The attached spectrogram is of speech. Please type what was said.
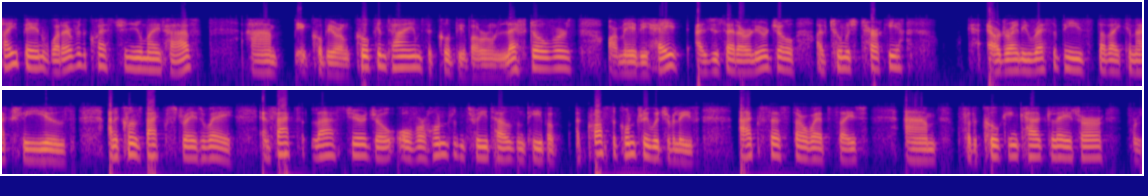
type in whatever the question you might have. Um, it could be around cooking times, it could be about around leftovers, or maybe, hey, as you said earlier, Joe, I've too much turkey. Are there any recipes that I can actually use? And it comes back straight away. In fact, last year, Joe, over 103,000 people across the country, would you believe, accessed our website um, for the cooking calculator, for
